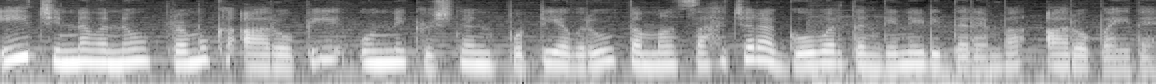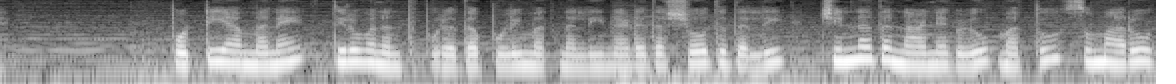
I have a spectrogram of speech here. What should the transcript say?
ಈ ಚಿನ್ನವನ್ನು ಪ್ರಮುಖ ಆರೋಪಿ ಉನ್ನಿಕೃಷ್ಣನ್ ಪುಟ್ಟಿಯವರು ತಮ್ಮ ಸಹಚರ ಗೋವರ್ಧನ್ಗೆ ನೀಡಿದ್ದರೆಂಬ ಆರೋಪ ಇದೆ. ಪೊಟ್ಟಿಯ ಮನೆ ತಿರುವನಂತಪುರದ ಪುಳಿಮತ್ನಲ್ಲಿ ನಡೆದ ಶೋಧದಲ್ಲಿ ಚಿನ್ನದ ನಾಣ್ಯಗಳು ಮತ್ತು ಸುಮಾರು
